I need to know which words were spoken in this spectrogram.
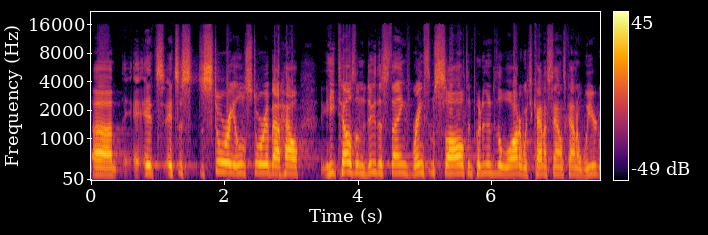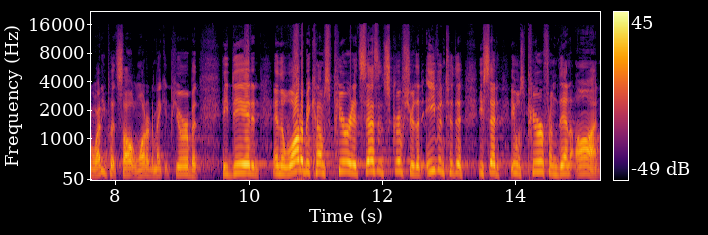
Um, it's it's a story, a little story about how he tells them to do this thing, bring some salt and put it into the water, which kind of sounds kind of weird. Why do you put salt in water to make it pure? But he did, and, and the water becomes pure. And it says in Scripture that even to the, he said, it was pure from then on.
